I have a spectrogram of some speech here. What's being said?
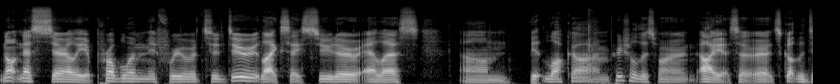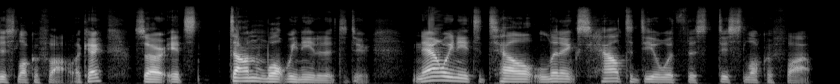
Not necessarily a problem if we were to do, like, say, sudo ls um, BitLocker. I'm pretty sure this one... Oh, yeah, so uh, it's got the dislocker file, okay? So it's done what we needed it to do. Now we need to tell Linux how to deal with this dislocker file.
